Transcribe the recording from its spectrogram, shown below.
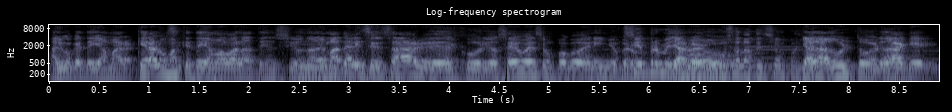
algo que te llamara, ¿qué era lo más que te llamaba la atención? Mm. Además del incensario y del curioseo ese un poco de niño, pero siempre me llamó mucho la atención pues, ya de adulto, ¿verdad? que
